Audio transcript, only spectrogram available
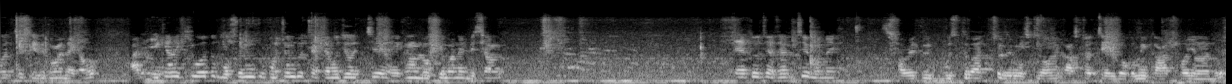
হচ্ছে সেটা তোমায় দেখাবো। আর এখানে কি বলতো প্রচণ্ড প্রচণ্ড চেঁচামেচি হচ্ছে এখানে লোকে মানে বিশাল এত চেঁচাচ্ছে মানে সবাই তুই বুঝতে পারছ যে মিষ্টি দোকানের কাজটা হচ্ছে এইরকমই কাজ হয় আমাদের।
